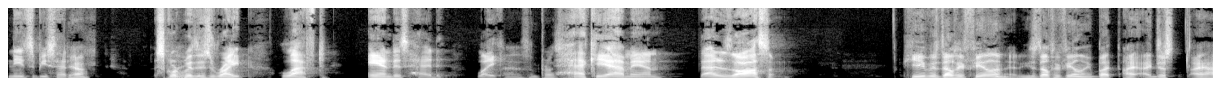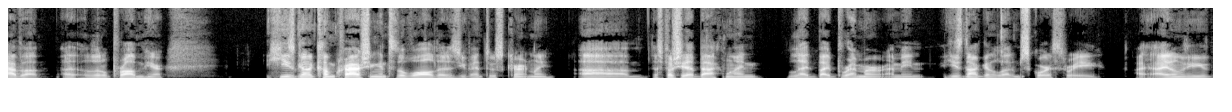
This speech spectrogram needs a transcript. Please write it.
Needs to be said. Yeah. scored he with his right, left, and his head. Like that is impressive. heck yeah, man, that is awesome. He was definitely feeling it. He's definitely feeling it. But I, I just I have a, a, a little problem here. He's gonna come crashing into the wall that is Juventus currently. Um, especially that back line led by Bremer. I mean, he's not gonna let him score three. I, I don't even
